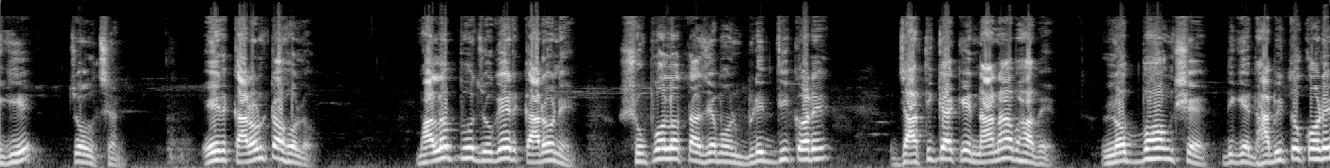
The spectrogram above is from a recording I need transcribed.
এগিয়ে চলছেন। এর কারণটা হলো, মালব্য যোগের কারণে সুফলতা যেমন বৃদ্ধি করে, জাতিকাকে নানাভাবে লভ্য অংশের দিকে ধাবিত করে,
